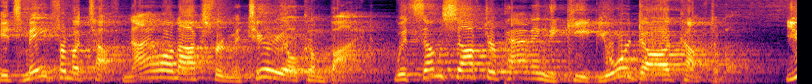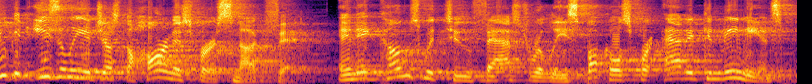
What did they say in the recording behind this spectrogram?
it's made from a tough nylon Oxford material combined with some softer padding to keep your dog comfortable. You can easily adjust the harness for a snug fit, and it comes with two fast-release buckles for added convenience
